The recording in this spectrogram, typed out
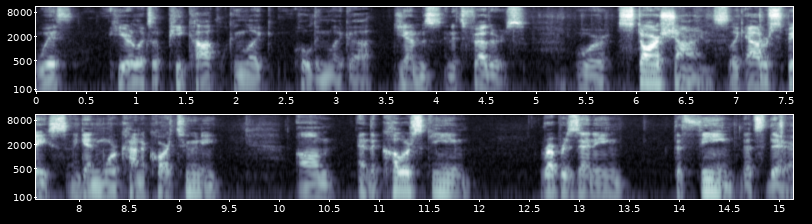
with here looks a peacock looking like holding like uh, gems in its feathers or star shines like outer space and again more kind of cartoony. Um, and the color scheme representing the theme that's there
